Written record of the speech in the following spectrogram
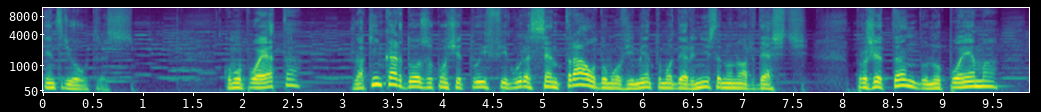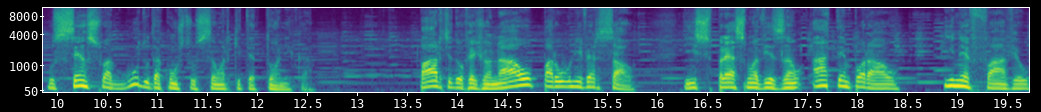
entre outras. Como poeta, Joaquim Cardoso constitui figura central do movimento modernista no Nordeste, projetando no poema o senso agudo da construção arquitetônica. Parte do regional para o universal e expressa uma visão atemporal, inefável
